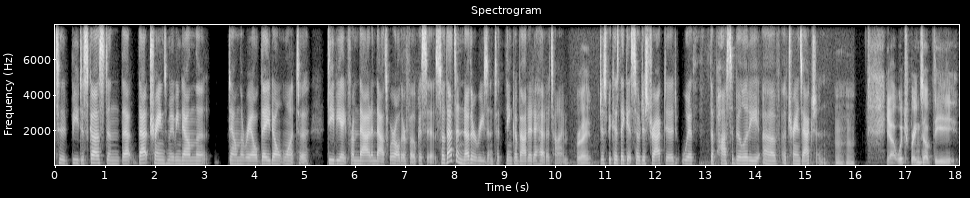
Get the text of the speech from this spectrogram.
to be discussed and that that train's moving down the down the rail, they don't want to deviate from that and that's where all their focus is. So that's another reason to think about it ahead of time Right. just because they get so distracted with the possibility of a transaction. Mm-hmm. Yeah, which brings up the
